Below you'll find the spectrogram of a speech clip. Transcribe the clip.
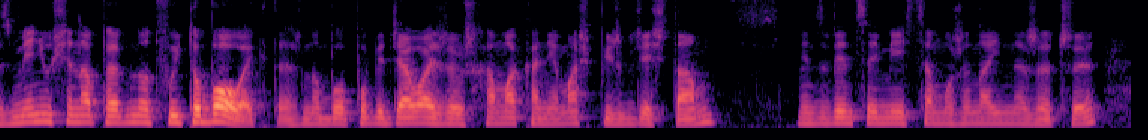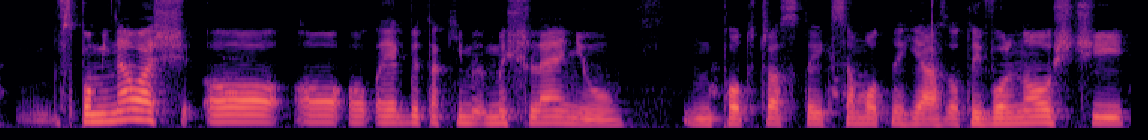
Zmienił się na pewno twój tobołek też, no bo powiedziałaś, że już hamaka nie ma, śpisz gdzieś tam, więc więcej miejsca może na inne rzeczy. Wspominałaś o, o, o jakby takim myśleniu podczas tych samotnych jazd, o tej wolności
